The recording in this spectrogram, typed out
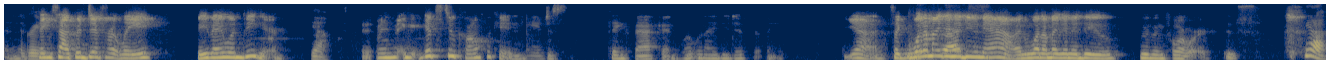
And Agreed. things happen differently, maybe I wouldn't be here. Yeah. I mean, it gets too complicated when you just think back and what would I do differently? Yeah. It's like, what am I going to do now? And what am I going to do moving forward is yeah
